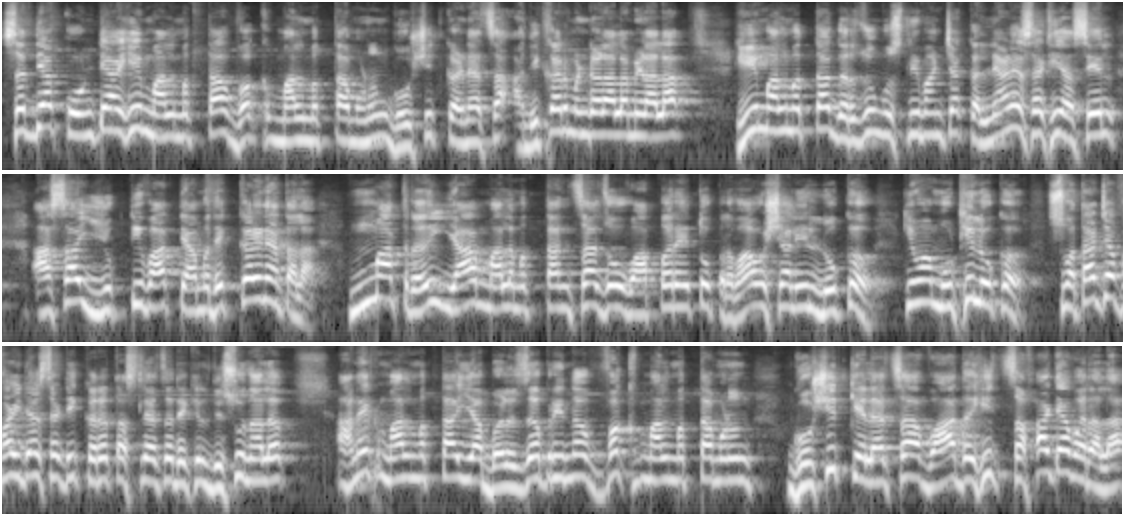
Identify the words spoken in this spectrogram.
सध्या कोणत्याही मालमत्ता वक्फ मालमत्ता म्हणून घोषित करण्याचा अधिकार मंडळाला मिळाला. ही मालमत्ता गरजू मुस्लिमांच्या कल्याणासाठी असेल असा युक्तिवाद त्यामध्ये करण्यात आला. मात्र या मालमत्तांचा जो वापर आहे तो प्रभावशाली लोक किंवा मोठी लोक स्वतःच्या फायद्यासाठी करत असल्याचं देखील दिसून आलं. अनेक मालमत्ता या बळजबरीनं वक्फ मालमत्ता म्हणून घोषित केल्याचा वादही चफाट्यावर आला.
